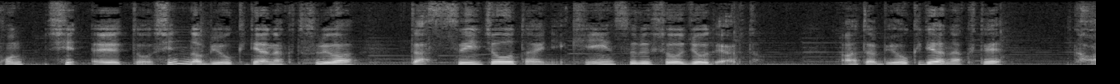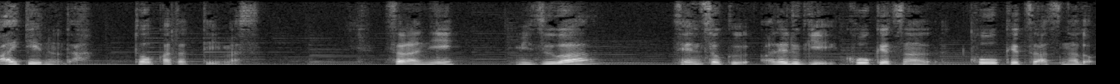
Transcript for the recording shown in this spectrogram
本し、えーと、真の病気ではなくてそれは脱水状態に起因する症状であると。あなたは病気ではなくて乾いているのだと語っています。さらに水は喘息アレルギー高血高血圧など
